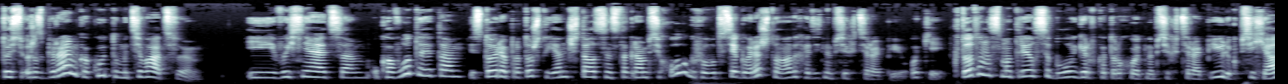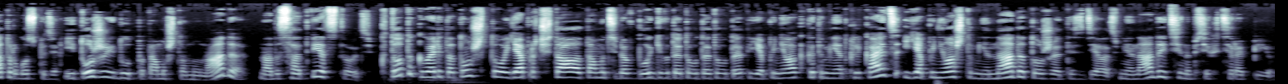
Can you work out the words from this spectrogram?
То есть разбираем какую-то мотивацию. И выясняется, у кого-то это история про то, что я начиталась инстаграм психологов, и вот все говорят, что надо ходить на психотерапию. Окей. Кто-то насмотрелся блогеров, которые ходят на психотерапию или к психиатру, господи, и тоже идут, потому что, ну, надо, надо соответствовать. Кто-то говорит о том, что я прочитала там у тебя в блоге вот это, вот это, вот это, я поняла, как это мне откликается, и я поняла, что мне надо тоже это сделать, мне надо идти на психотерапию.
